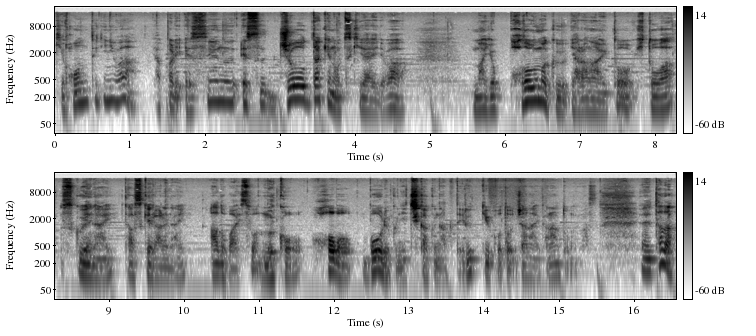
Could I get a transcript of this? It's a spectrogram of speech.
基本的にはやっぱり SNS 上だけの付き合いではまあよっぽどうまくやらないと人は救えない助けられないアドバイスは無効ほぼ暴力に近くなっているっていうことじゃないかなと思います。えー、ただ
